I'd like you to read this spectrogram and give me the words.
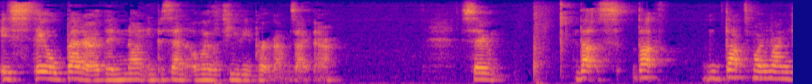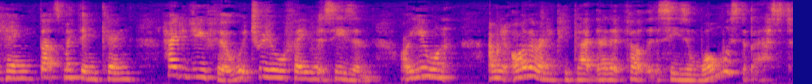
is still better than 90% of other TV programmes out there. So that's that's that's my ranking. That's my thinking. How did you feel? Which was your favourite season? Are you on? I mean, are there any people out there that felt that season one was the best,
